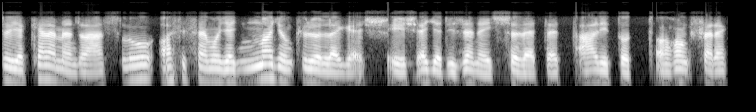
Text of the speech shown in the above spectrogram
szerzője Kelement László azt hiszem, hogy egy nagyon különleges és egyedi zenei szövetet állított a hangszerek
